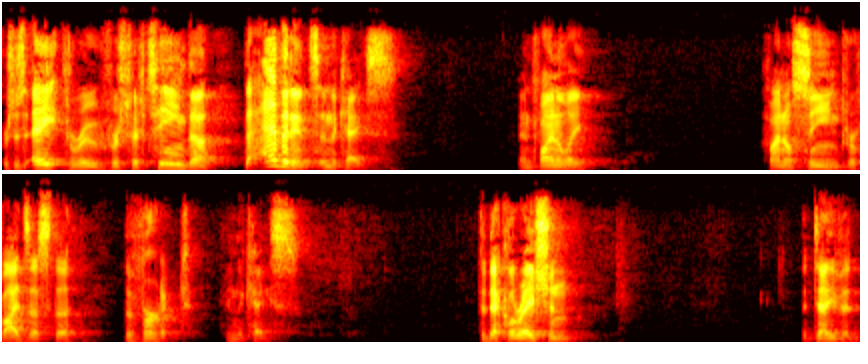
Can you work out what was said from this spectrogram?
verses 8 through verse 15, the, the evidence in the case. And finally, final scene provides us the, the verdict in the case. The declaration that David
